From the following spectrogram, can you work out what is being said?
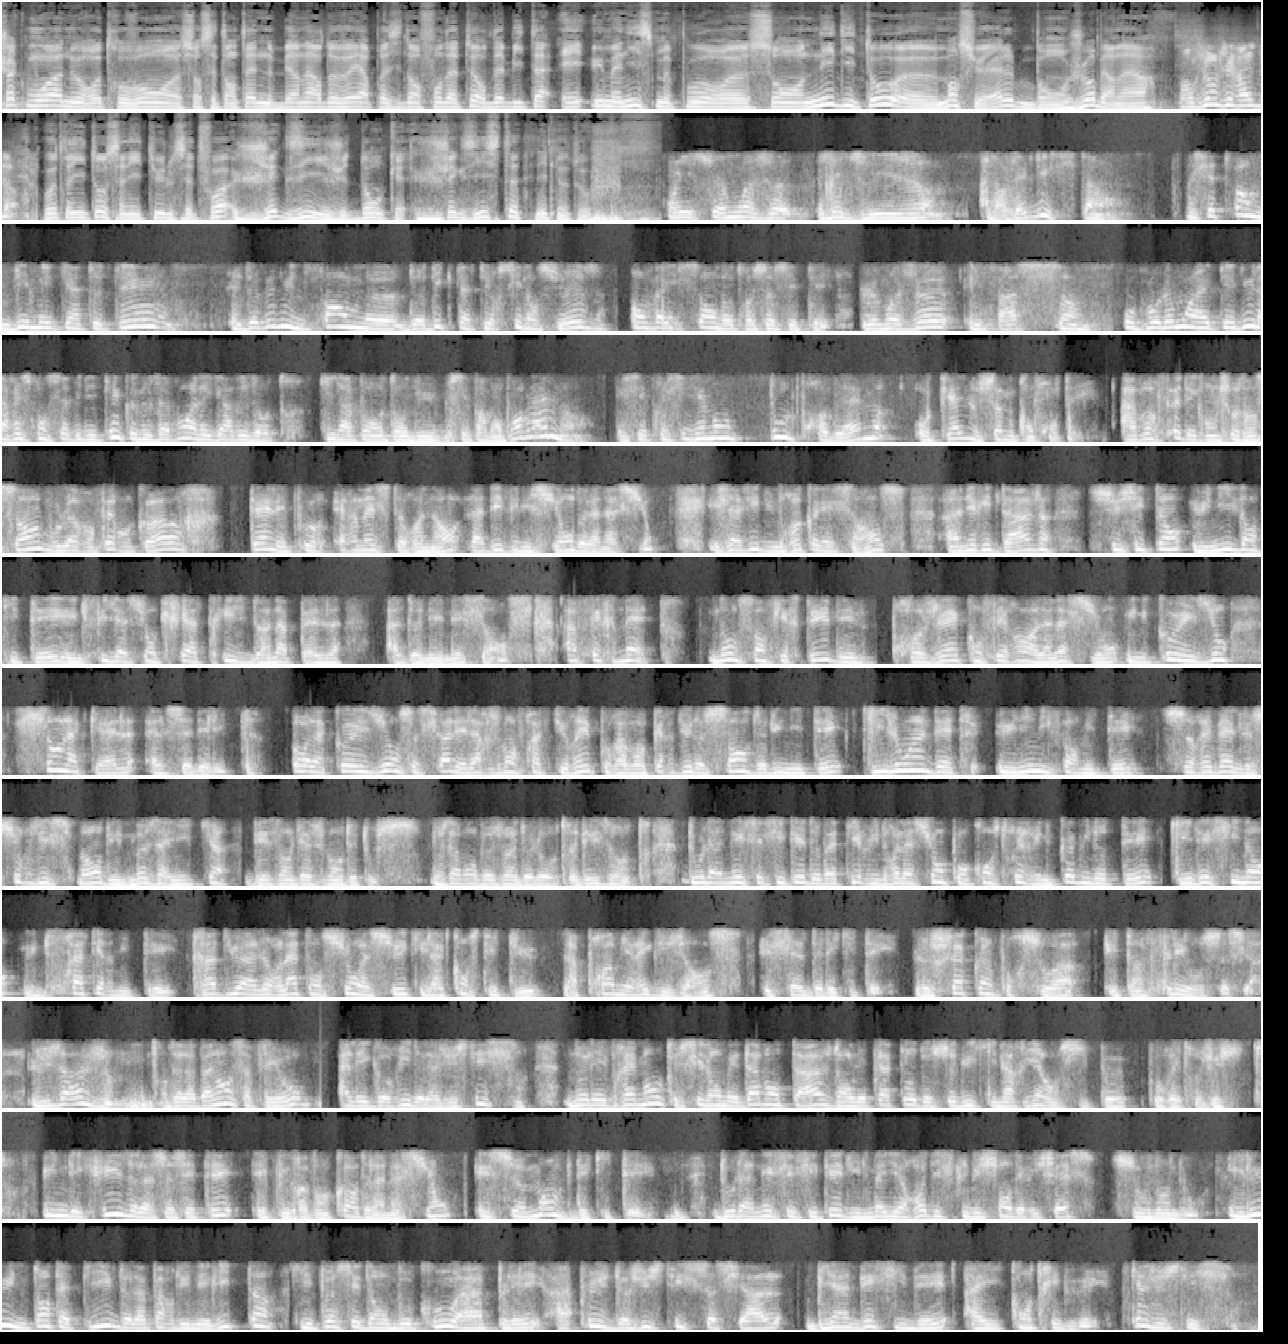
Chaque mois, nous retrouvons sur cette antenne Bernard Dever, président fondateur d'Habitat et Humanisme pour euh, son édito euh, mensuel. Bonjour Bernard. Bonjour Gérald. Votre édito s'intitule cette fois J'exige, donc j'existe. Dites-nous tout. Oui, ce mois, je, j'exige. Alors j'existe. Hein. Mais cette forme d'immédiateté est devenue une forme de dictature silencieuse envahissant notre société. Le moi-je efface, ou pour le moins atténue la responsabilité que nous avons à l'égard des autres. Qui n'a pas entendu c'est pas mon problème. Et c'est précisément tout le problème auquel nous sommes confrontés. Avoir fait des grandes choses ensemble, vouloir en faire encore, Telle est pour Ernest Renan la définition de la nation. Il s'agit d'une reconnaissance, un héritage suscitant une identité et une filiation créatrice d'un appel à donner naissance, à faire naître, non sans fierté, des projets conférant à la nation une cohésion sans laquelle elle se délite. Or, la cohésion sociale est largement fracturée pour avoir perdu le sens de l'unité qui, loin d'être une uniformité, se révèle le surgissement d'une mosaïque des engagements de tous. Nous avons besoin de l'autre, des autres, d'où la nécessité de bâtir une relation pour construire une communauté qui, dessinant une fraternité, traduit alors l'attention à ceux qui la constituent. La première exigence est celle de l'équité. Le chacun pour soi est un fléau social. L'usage de la balance à fléau, allégorie de la justice, ne l'est vraiment que si l'on met davantage dans le plateau de celui qui n'a rien aussi peu pour être juste. Une des crises de la société, et plus grave encore de la nation, est ce manque d'équité, d'où la nécessité d'une meilleure redistribution des richesses, souvenons-nous. Il y eut une tentative de la part d'une élite qui, possédant beaucoup, a appelé à plus de justice sociale, bien décidée à y contribuer. Quelle justice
